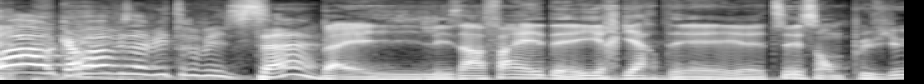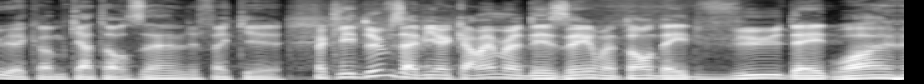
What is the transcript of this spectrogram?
Wow, comment vous avez trouvé le temps? ben, les enfants aidaient, ils regardaient. Tu sais, ils sont plus vieux, il a comme 14 ans. là, fait que. Fait que les deux, vous aviez quand même un désir, mettons, d'être vu, d'être. Ouais,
